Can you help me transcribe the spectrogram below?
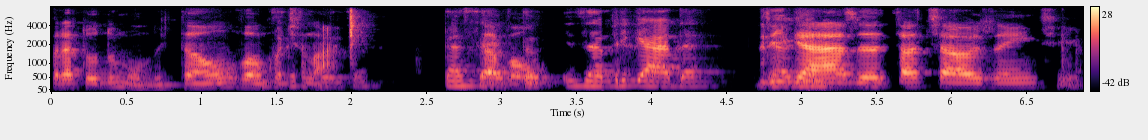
para todo mundo. Então, vamos com continuar. Certeza. Tá certo. Tá bom? Isa, obrigada. Obrigada. Tchau, tchau, gente.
